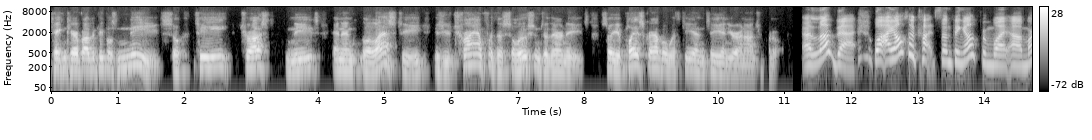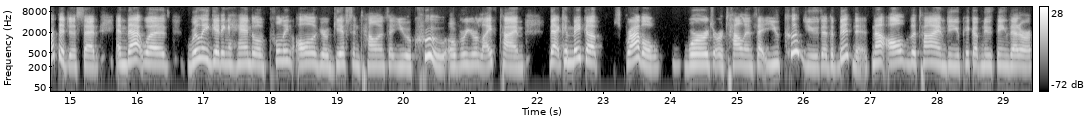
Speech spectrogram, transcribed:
taking care of other people's needs. So T, trust, needs. And then the last T is you triumph with a solution to their needs. So you play Scrabble with TNT and you're an entrepreneur. I love that. Well, I also caught something else from what uh, Martha just said, and that was really getting a handle of pulling all of your gifts and talents that you accrue over your lifetime that can make up Scrabble words or talents that you could use as a business. Not all the time do you pick up new things that are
